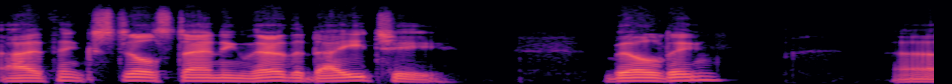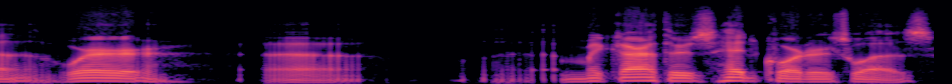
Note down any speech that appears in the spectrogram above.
I think, still standing there, the Daiichi building, uh, where uh, MacArthur's headquarters was.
